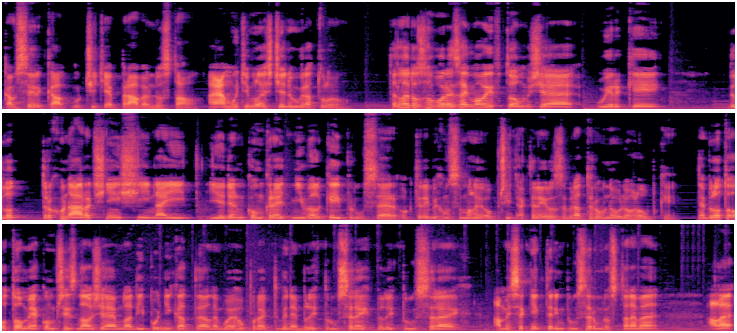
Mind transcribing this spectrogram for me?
kam si Jirka určitě právem dostal. A já mu tímhle ještě jednou gratuluju. Tenhle rozhovor je zajímavý v tom, že u Jirky bylo trochu náročnější najít jeden konkrétní velký průser, o který bychom se mohli opřít a který rozebrat rovnou do hloubky. Nebylo to o tom, jak on přiznal, že mladý podnikatel nebo jeho projekty by nebyly v průserech, byly v průserech a my se k některým průserům dostaneme, ale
